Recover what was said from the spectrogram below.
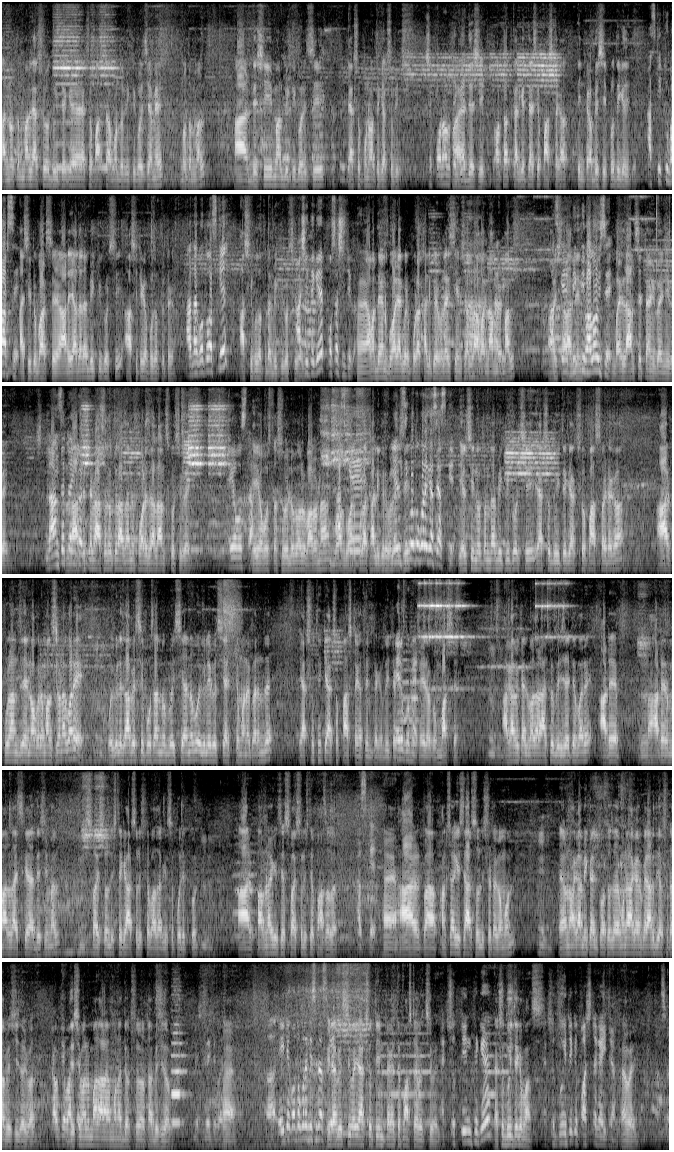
আর নতুন মাল একশো দুই থেকে একশো পাঁচ টাকা পর্যন্ত বিক্রি করেছি আমি নতুন মাল। আর দেশি মাল বিক্রি করেছি একশো পনেরো থেকে একশো বিশ। হ্যাঁ দেশি। অর্থাৎ কালকে আজকে পাঁচ টাকা তিন টাকা বেশি প্রতি কেজিতে। আজকে একটু বাড়ছে? আশি একটু বাড়ছে। আর এই আদাটা বিক্রি করছি আশি টাকা পঁচাত্তর টাকা। আদা কত আজকে? আশি পঁচাত্তর টাকা বিক্রি করছি। আশি থেকে পঁচাশি টাকা। হ্যাঁ আমার দেখেন ঘর একবার পুরো খালি করে ফেলাইছি ইনশাল্লাহ আবার নামবে মাল। আমি সারাদিন ভালো হয়েছে ভাই লাঞ্চের টাইম পাইনি ভাই। লাঞ্চের টাইম আসর করে আদানের পরে যা লাঞ্চ করছি ভাই। এই অবস্থা। এই অবস্থা শরীর ভালো ভালো না ঘর পুরো খালি করে ফেলাইছি এলসি কত করে গেছে আজকে? এলসি নতুনটা বিক্রি করছি একশো দুই থেকে একশো পাঁচ ছয় টাকা। আর পুরান যে নগরে মাল ছিল না ঘরে ওইগুলো যা বেশি পঁচানব্বই ছিয়ানব্বই ওইগুলো বেশি আজকে মনে করেন যে একশো থেকে একশো পাঁচ টাকা তিন টাকা দুই টাকা। এরকম এইরকম বাড়ছে। আগামীকাল বাজার আর একটু বেশি যাইতে পারে। আটে আটের মাল আজকে দেশি মাল ছয়চল্লিশ থেকে আটচল্লিশ টাকা বাজার গেছে ফরিদপুর। আর পাবনা গেছে ছয়চল্লিশ থেকে পাঁচ হাজার। আজকে? হ্যাঁ আর পা- পাংশা গেছে আটচল্লিশশো টাকা মন। এখন আগামীকাল কত যাবে মনে হয় আগামীকাল আরও দু একশো টাকা বেশি যাবে বাজার দেশি মালের মাল আর মনে হয় দু একশো টাকা বেশি যাবে হ্যাঁ। এইটা কত করে দিছেন আজকে? এটা বেশি ভাই একশো তিন টাকাতে পাঁচ টাকা বেশি ভাই। একশো তিন থেকে? একশো দুই থেকে পাঁচ। একশো দুই থেকে পাঁচ টাকা এইটা। হ্যাঁ ভাই। আচ্ছা।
